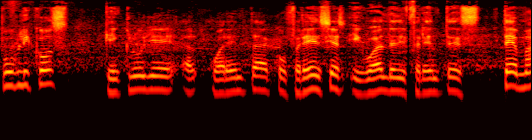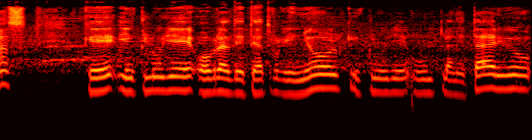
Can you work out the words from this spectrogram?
públicos, que incluye 40 conferencias igual de diferentes temas, que incluye obras de teatro guiñol, que incluye un planetario,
